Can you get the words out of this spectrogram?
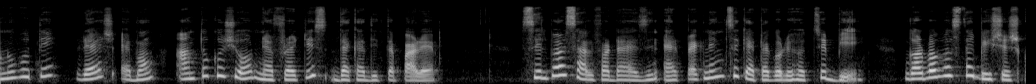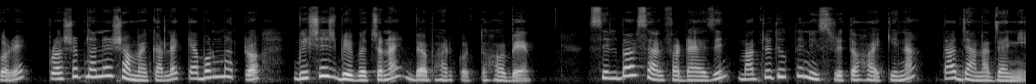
অনুভূতি, র্যাশ এবং আন্তঃকোষীয় নেফ্রাইটিস দেখা দিতে পারে। সিলভার সালফার ডায়াজিন এর প্রেগনেন্সি ক্যাটাগরি হচ্ছে বি গর্ভাবস্থায় বিশেষ করে প্রসবদানের সময়কালে কেবলমাত্র বিশেষ বিবেচনায় ব্যবহার করতে হবে। সিলভার সালফার ডায়াজিন মাতৃদুগ্ধে নিঃসৃত হয় কিনা তা জানা যায়নি।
